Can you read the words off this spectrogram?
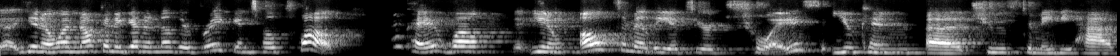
uh, you know, I'm not going to get another break until 12 okay, well, you know, ultimately it's your choice. You can uh, choose to maybe have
